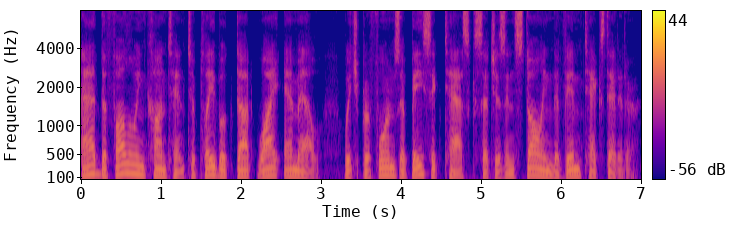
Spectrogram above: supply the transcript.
Add the following content to playbook.yml, which performs a basic task such as installing the Vim text editor.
